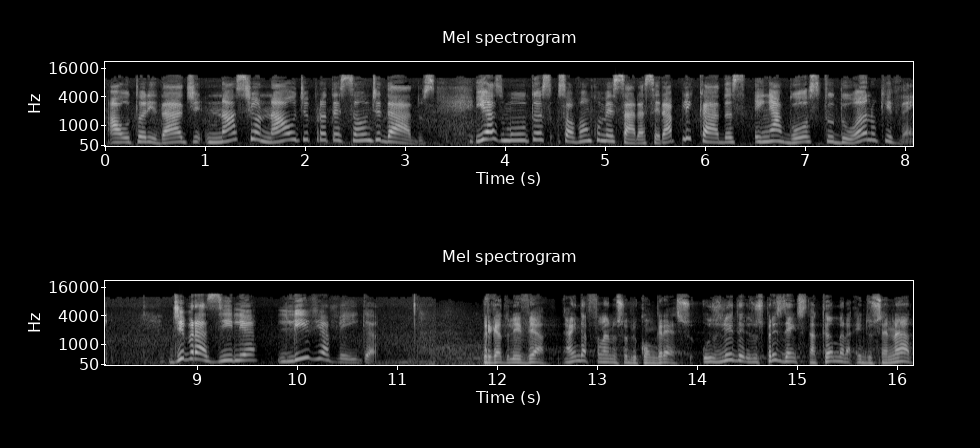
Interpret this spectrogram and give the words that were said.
a Autoridade Nacional de Proteção de Dados. E as multas só vão começar a ser aplicadas em agosto do ano que vem. De Brasília, Lívia Veiga. Obrigado, Lívia. Ainda falando sobre o Congresso, os líderes, os presidentes da Câmara e do Senado,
